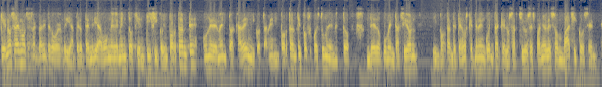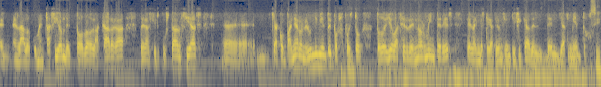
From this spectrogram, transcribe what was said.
que no sabemos exactamente cómo vendría, pero tendría un elemento científico importante, un elemento académico también importante y, por supuesto, un elemento de documentación importante. Tenemos que tener en cuenta que los archivos españoles son básicos en, la documentación de toda la carga, de las circunstancias eh, que acompañaron el hundimiento y, por supuesto, todo ello va a ser de enorme interés en la investigación científica del, del yacimiento. Sí,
